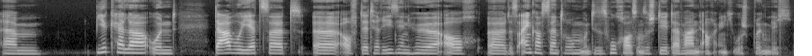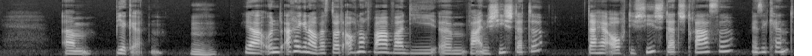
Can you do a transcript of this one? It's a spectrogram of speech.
ähm, Bierkeller und da, wo jetzt hat, äh, auf der Theresienhöhe auch äh, das Einkaufszentrum und dieses Hochhaus und so steht, da waren auch eigentlich ursprünglich ähm, Biergärten. Mhm. Ja, und ach ja, genau, was dort auch noch war, war die, ähm, war eine Skistätte. Daher auch die Skistädtstraße, wer sie kennt.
